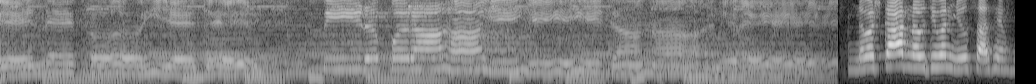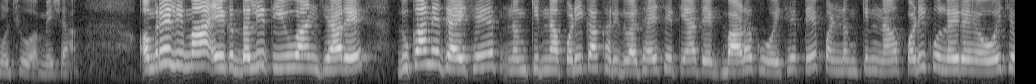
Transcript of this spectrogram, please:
તેને કહીએ જે નમસ્કાર, નવજીવન ન્યૂઝ સાથે હું છું અમીષા. અમરેલીમાં એક દલિત યુવાન જ્યારે દુકાને જાય છે, નમકીનના પડીકા ખરીદવા જાય છે, ત્યાં તે એક બાળક હોય છે, તે પણ નમકીનના પડીકું લઈ રહ્યો હોય છે,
